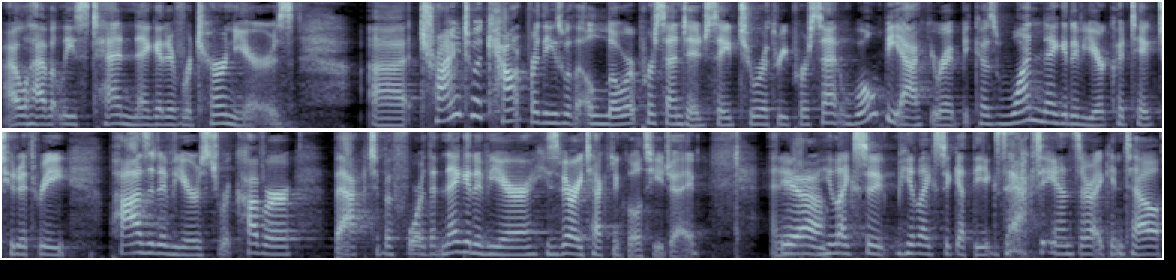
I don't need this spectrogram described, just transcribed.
I will have at least 10 negative return years. Uh, trying to account for these with a lower percentage, say two or three percent, won't be accurate because one negative year could take two to three positive years to recover back to before the negative year. He's very technical, TJ. And yeah. he, he, likes to he likes to get the exact answer, I can tell.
